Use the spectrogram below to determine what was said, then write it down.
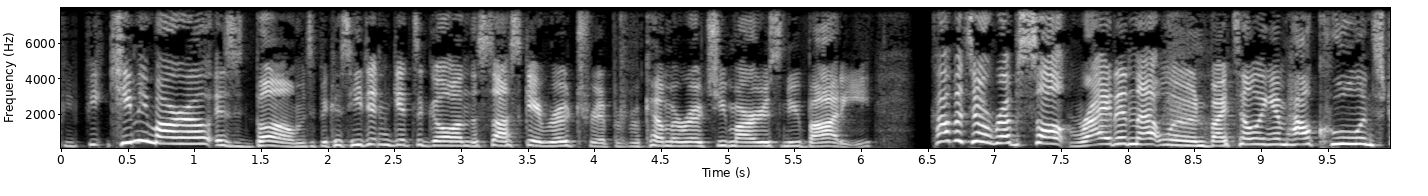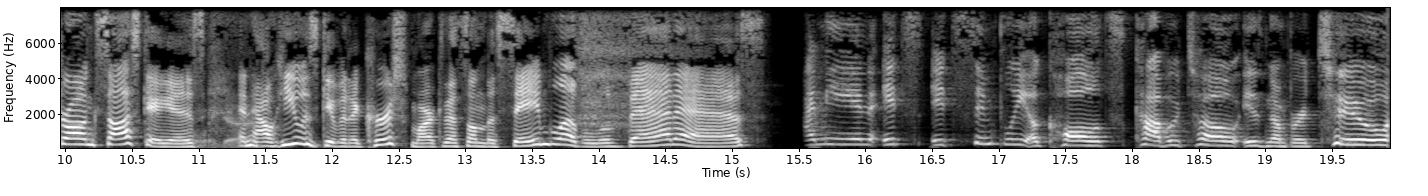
beep, beep. Kimimaro is bummed because he didn't get to go on the Sasuke road trip or become Orochimaru's new body. Kabuto rubs salt right in that wound by telling him how cool and strong Sasuke is, and how he was given a curse mark that's on the same level of badass. I mean, it's it's simply a cult. Kabuto is number two,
